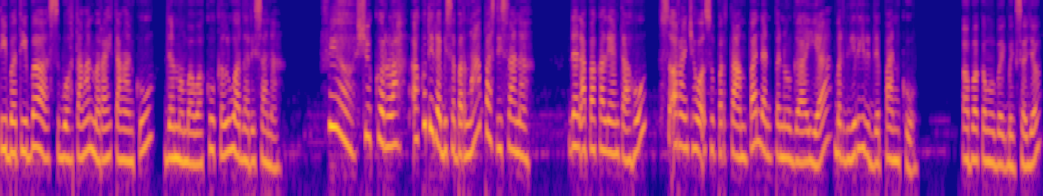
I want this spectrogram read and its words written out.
Tiba-tiba, sebuah tangan meraih tanganku dan membawaku keluar dari sana. Fiu, syukurlah aku tidak bisa bernapas di sana. Dan apa kalian tahu? Seorang cowok super tampan dan penuh gaya berdiri di depanku. Apa kamu baik-baik saja?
